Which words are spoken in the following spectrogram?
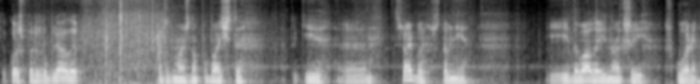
Також переробляли, тут можна побачити такі е, шайби штавні і давали інакший шкворень.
